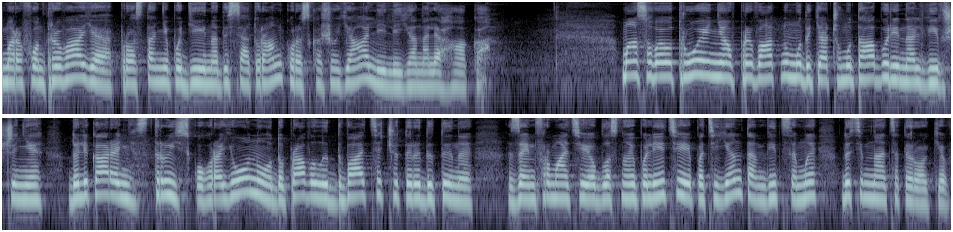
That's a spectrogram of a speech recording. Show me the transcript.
марафон триває. Про останні події на 10 ранку розкажу я, Лілія Налягака. Масове отруєння в приватному дитячому таборі на Львівщині. До лікарень Стрийського району доправили 24 дитини. За інформацією обласної поліції, пацієнтам від 7 до 17 років.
